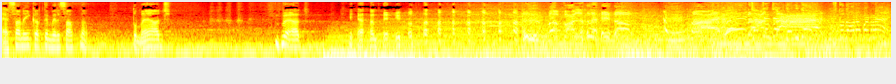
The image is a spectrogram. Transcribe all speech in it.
ऐसा नहीं करते मेरे साथ ना तो मैं आज मैं आज यहाँ नहीं होता मैं पागल नहीं इसको दौरा पड़ रहा है।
